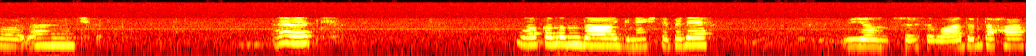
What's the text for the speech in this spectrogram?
oradan çıkalım. Evet. Bakalım daha Güneştepe'de videonun sırası vardır daha.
